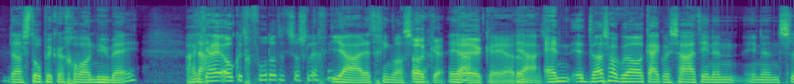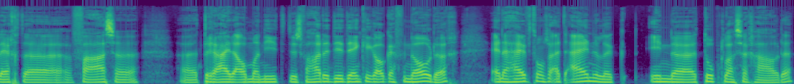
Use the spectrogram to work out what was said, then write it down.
dan stop ik er gewoon nu mee. Had nou, jij ook het gevoel dat het zo slecht ging? Ja, dat ging wel slecht. Oké, okay. ja. ja, okay, ja, ja. Is... En het was ook wel, kijk, we zaten in een, in een slechte fase. Uh, het draaide allemaal niet. Dus we hadden dit denk ik ook even nodig. En hij heeft ons uiteindelijk in de topklasse gehouden.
